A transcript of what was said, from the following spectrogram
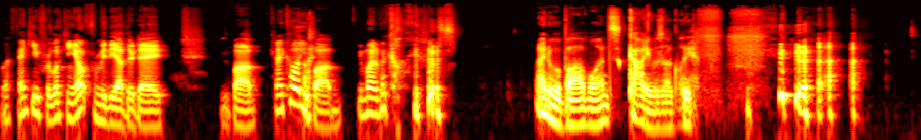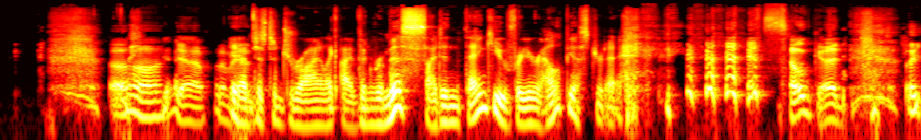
well, thank you for looking out for me the other day. Bob. Can I call you Bob? You might have I call you this? I knew a Bob once. God, he was ugly. oh yeah, a Yeah, just a dry, like, I've been remiss. I didn't thank you for your help yesterday. so good. Like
